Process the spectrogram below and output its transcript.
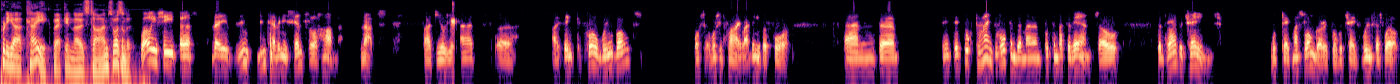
pretty archaic back in those times, wasn't it? Well, you see, uh, they didn't, didn't have any central hub nuts, but you, you had, uh, I think, four wheel bolts. Was, was it five? I think it was four and uh, it, it, took time to open them and put them back again. So the driver change would take much longer if we would change wheels as well.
